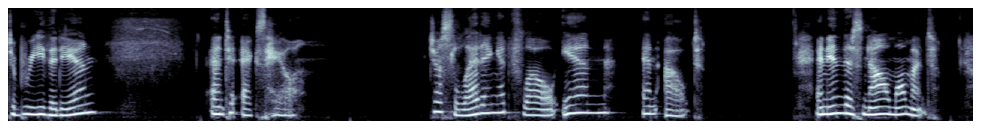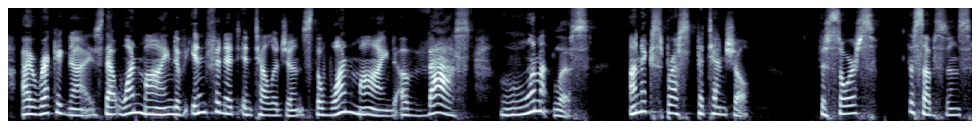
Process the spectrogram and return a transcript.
to breathe it in and to exhale. Just letting it flow in and out. And in this now moment, I recognize that one mind of infinite intelligence, the one mind of vast, limitless, unexpressed potential, the source, the substance,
